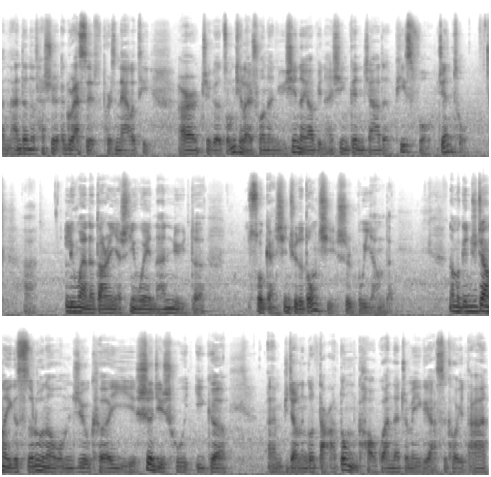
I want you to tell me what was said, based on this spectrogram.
啊。男的呢他是 aggressive personality，而这个总体来说呢，女性呢要比男性更加的 peaceful gentle，啊。另外呢，当然也是因为男女的所感兴趣的东西是不一样的。那么根据这样的一个思路呢，我们就可以设计出一个嗯比较能够打动考官的这么一个雅思口语答案。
